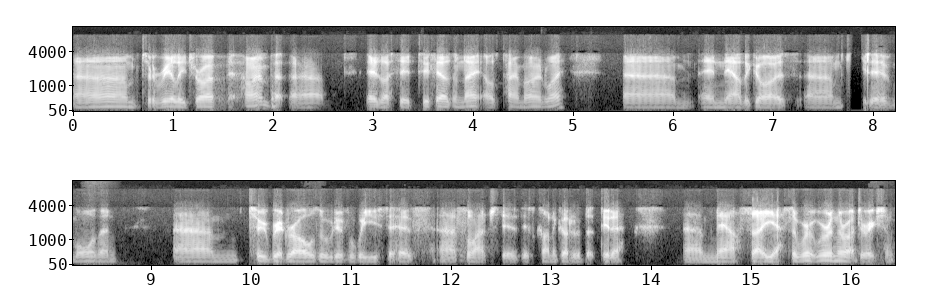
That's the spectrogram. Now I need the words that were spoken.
um, to really drive that home. But uh, as I said, 2008, I was paying my own way, um, and now the guys um, get to have more than um, two bread rolls or whatever we used to have uh, for lunch. They've, they've kind of got it a bit better um, now. So yeah, so we're we're in the right direction.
